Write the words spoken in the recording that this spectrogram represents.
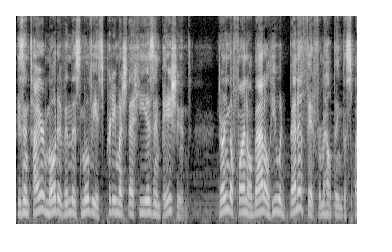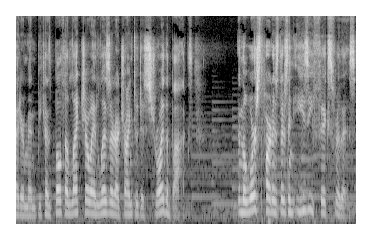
His entire motive in this movie is pretty much that he is impatient. During the final battle, he would benefit from helping the Spider-Men because both Electro and Lizard are trying to destroy the box. And the worst part is there's an easy fix for this.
